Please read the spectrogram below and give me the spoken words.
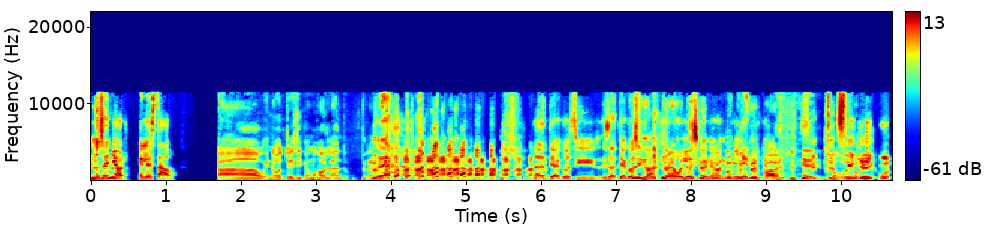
No, señor, el Estado. Ah, bueno, entonces sigamos hablando. Tranquilo. Santiago sí, Santiago sí no, no ha evolucionado ni bien. Culpable. Sigue igual.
